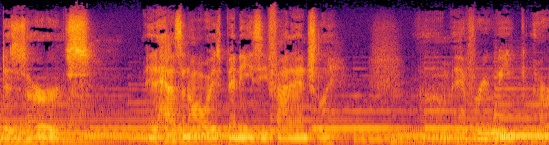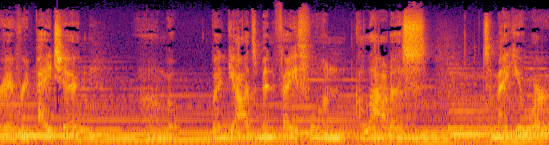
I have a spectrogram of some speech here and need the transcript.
deserves. It hasn't always been easy financially, um, every week or every paycheck but but God's been faithful and allowed us to make it work.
